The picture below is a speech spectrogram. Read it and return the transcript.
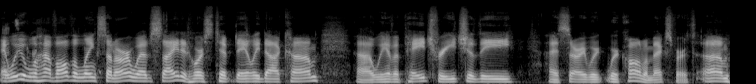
That's we will have all the links on our website at horsetipdaily.com. Uh, we have a page for each of the uh, sorry, we're, we're, calling them experts. Um,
